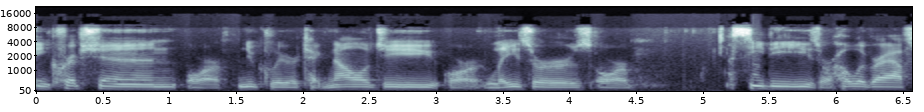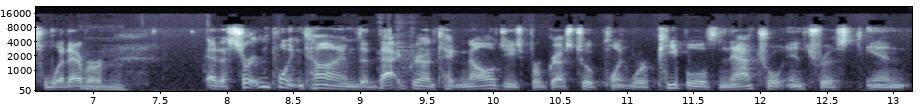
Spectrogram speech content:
encryption or nuclear technology or lasers or CDs or holographs, whatever. Mm. At a certain point in time, the background technologies progress to a point where people's natural interest in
